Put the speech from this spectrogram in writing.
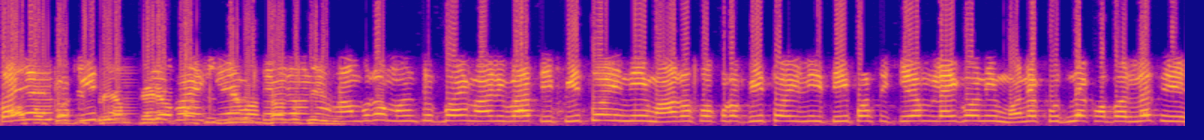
પ્રેમ કર્યા પછી જીવન ચાલુ થયું? સાંભળો મનસુખભાઈ મારી વાત એ પીતોય નહીં મારો છોકરો પીતોય નહીં. તી પછી કેમ લાગ્યો નહીં? મને ખુદને ખબર નથી.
